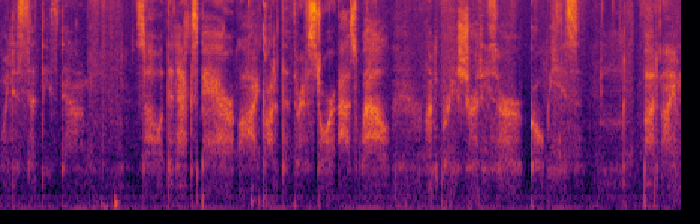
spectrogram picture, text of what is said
going to set these down. So the next pair I got at the thrift store as well. I'm pretty sure these are Gobies, but I'm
